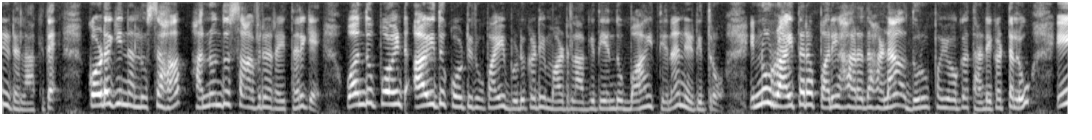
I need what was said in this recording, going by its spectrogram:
ನೀಡಲಾಗಿದೆ. ಕೊಡಗಿನಲ್ಲೂ ಸಹ ಹನ್ನೊಂದು ಸಾವಿರ ರೈತರಿಗೆ ಒಂದು ಪಾಯಿಂಟ್ ಐದು ಕೋಟಿ ರೂಪಾಯಿ ಬಿಡುಗಡೆ ಮಾಡಲಾಗಿದೆ ಎಂದು ಮಾಹಿತಿಯನ್ನ ನೀಡಿದ್ರು. ಇನ್ನು ರೈತರ ಪರಿಹಾರದ ಹಣ ದುರುಪಯೋಗ ತಡೆಗಟ್ಟಲು ಈ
